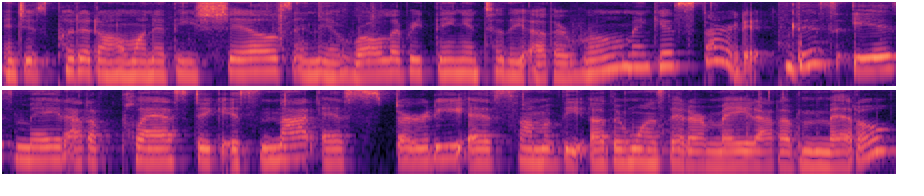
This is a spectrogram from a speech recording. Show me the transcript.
and just put it on one of these shelves and then roll everything into the other room and get started. This is made out of plastic. It's not as sturdy as some of the other ones that are made out of metal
